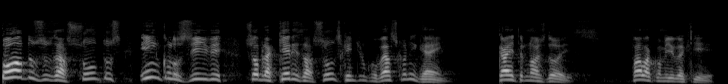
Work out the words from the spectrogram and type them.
todos os assuntos, inclusive sobre aqueles assuntos que a gente não conversa com ninguém. Cá entre nós dois. Fala comigo aqui.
